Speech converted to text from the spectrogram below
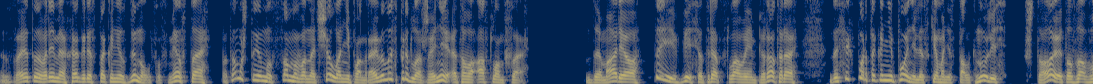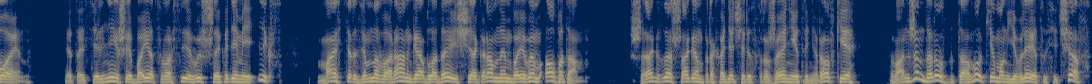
За это время Хагрис так и не сдвинулся с места, потому что ему с самого начала не понравилось предложение этого асланца. «Демарио, да и весь отряд Славы Императора до сих пор так и не поняли, с кем они столкнулись, что это за воин. Это сильнейший боец во всей Высшей Академии X, мастер земного ранга, обладающий огромным боевым опытом. Шаг за шагом, проходя через сражения и тренировки, Ван Джен дорос до того, кем он является сейчас.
